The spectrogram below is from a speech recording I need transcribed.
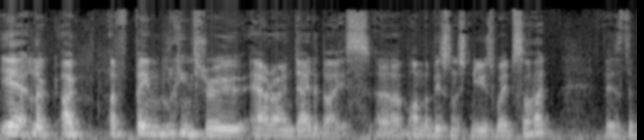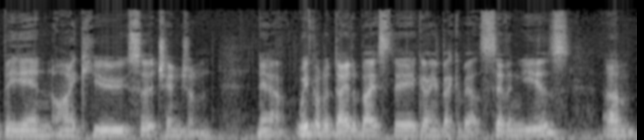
Yeah, look, I, I've been looking through our own database um, on the Business News website. There's the BNIQ search engine. Now, we've got a database there going back about seven years. Um,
